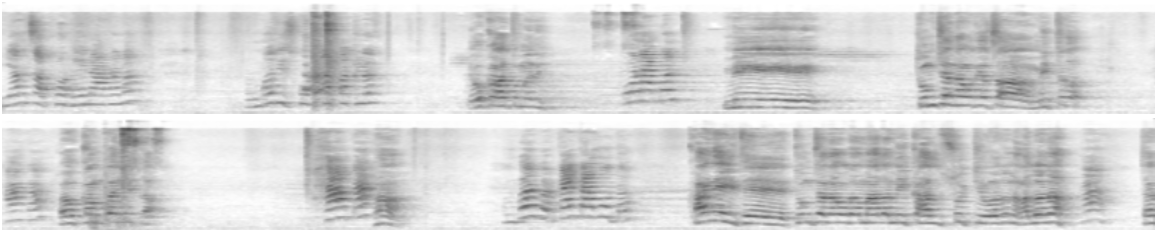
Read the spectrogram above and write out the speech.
यांचा फोनही येणार ना. मधीच कोण टाकलं? येऊ का आतमध्ये मी तुमच्या नवऱ्याचा मित्र. हा का? हो कंपनीतला हा का? हा. बर बर. काय काम होतं? काय नाही ते तुमचा नवरा मला मी काल सुट्टीवरून आलो ना. हा. तर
